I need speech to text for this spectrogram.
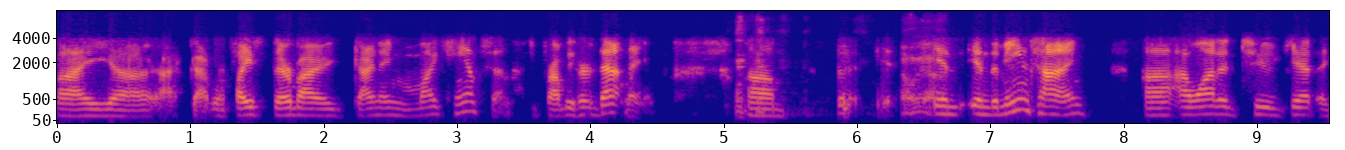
I, uh, I got replaced there by a guy named Mike Hansen. You probably heard that name. Um, Oh, yeah. in in the meantime, uh, I wanted to get a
